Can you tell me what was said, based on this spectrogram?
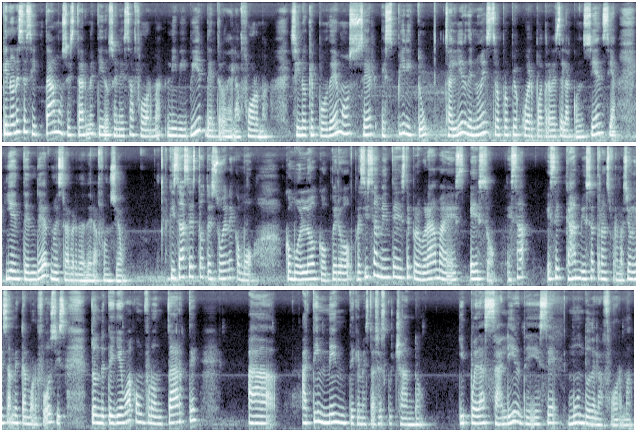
que no necesitamos estar metidos en esa forma ni vivir dentro de la forma, sino que podemos ser espíritu, salir de nuestro propio cuerpo a través de la conciencia y entender nuestra verdadera función. Quizás esto te suene como como loco, pero precisamente este programa es eso, esa, ese cambio, esa transformación, esa metamorfosis, donde te llevo a confrontarte a, a ti mente que me estás escuchando y puedas salir de ese mundo de la forma.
